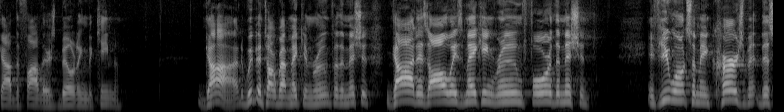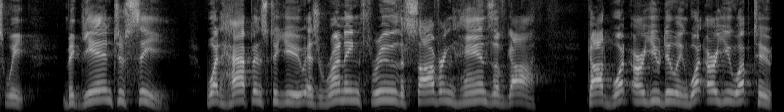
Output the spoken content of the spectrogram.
God the Father is building the kingdom. God, we've been talking about making room for the mission. God is always making room for the mission. If you want some encouragement this week, begin to see what happens to you as running through the sovereign hands of God. God, what are you doing? What are you up to?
